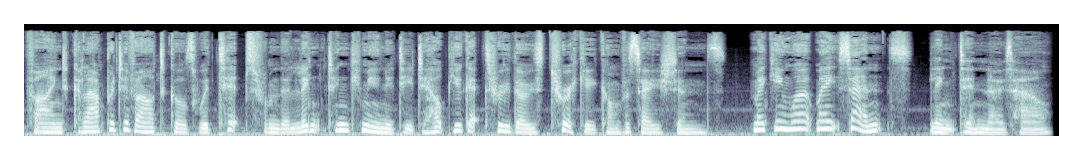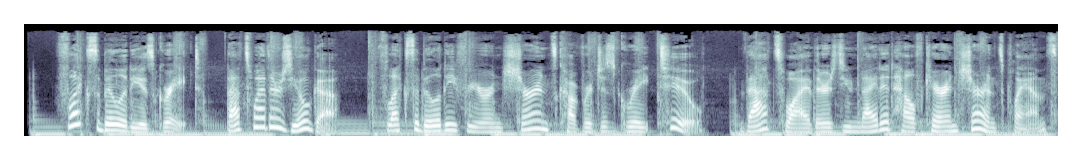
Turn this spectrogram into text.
Find collaborative articles with tips from the LinkedIn community to help you get through those tricky conversations. Making work make sense? LinkedIn knows how. Flexibility is great. That's why there's yoga. Flexibility for your insurance coverage is great too. That's why there's United Healthcare Insurance Plans.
